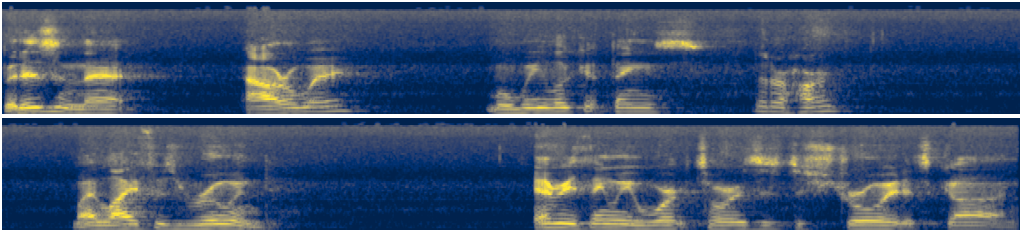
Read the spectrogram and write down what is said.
But isn't that our way when we look at things that are hard? My life is ruined. Everything we work towards is destroyed, it's gone.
